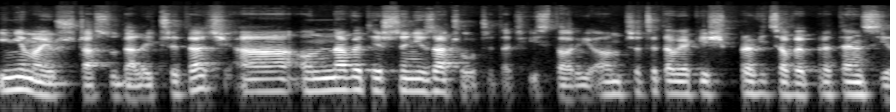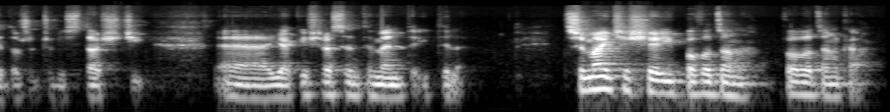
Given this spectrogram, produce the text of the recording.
i nie ma już czasu dalej czytać, a on nawet jeszcze nie zaczął czytać historii. On przeczytał jakieś prawicowe pretensje do rzeczywistości, e, jakieś resentymenty i tyle. Trzymajcie się i powodzon, powodzonka.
